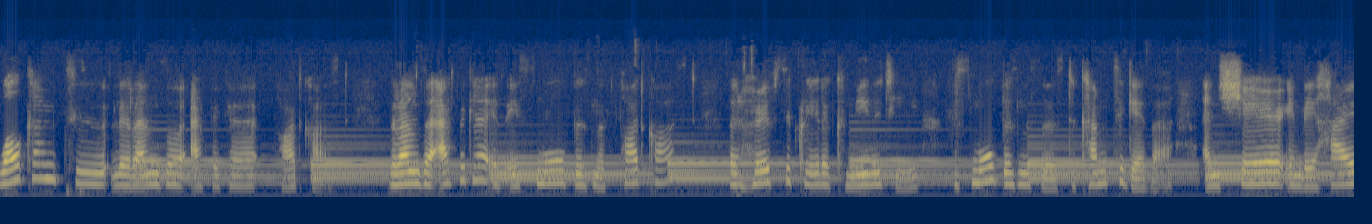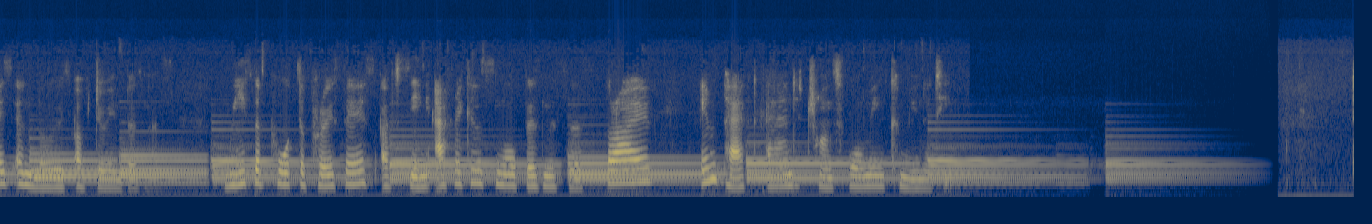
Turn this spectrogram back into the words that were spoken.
Welcome to Lorenzo Africa podcast. Lorenzo Africa is a small business podcast that hopes to create a community for small businesses to come together and share in their highs and lows of doing business. We support the process of seeing African small businesses thrive, impact, and transforming communities.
